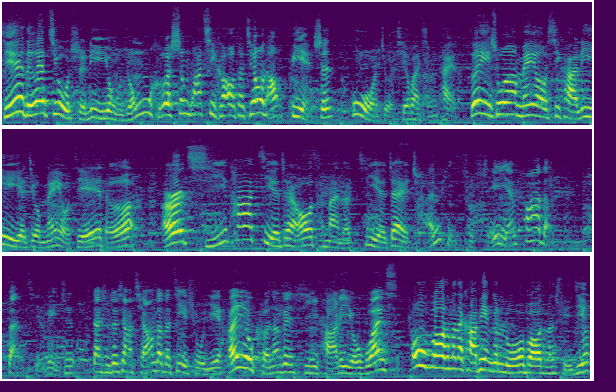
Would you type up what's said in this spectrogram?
捷德就是利用融合升华器和奥特胶囊变身或者切换形态的，所以说没有希卡利也就没有捷德。而其他借债奥特曼的借债产品是谁研发的？暂且未知，但是这项强大的技术也很有可能跟希卡利有关系。欧布奥特曼的卡片跟罗布奥特曼的水晶，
